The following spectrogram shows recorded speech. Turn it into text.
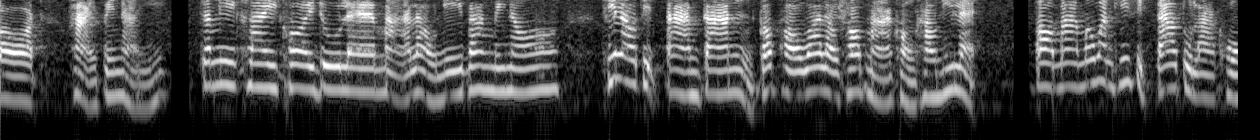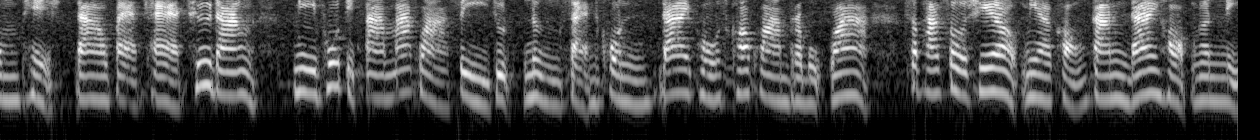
กอดหายไปไหน จะมีใครคอยดูแลหมาเหล่านี้บ้างไหมเนาะที่เราติดตามกัน ก็เพราะว่าเราชอบหมาของเขานี่แหละ ต่อมาเมื่อวันที่ 19 ตุลาคม เพจดาว8แฉกชื่อดัง มีผู้ติดตามมากกว่า 4.1 แสนคน ได้โพสต์ข้อความระบุว่า สภาโซเชียลเมียของกันได้หอบเงินหนี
